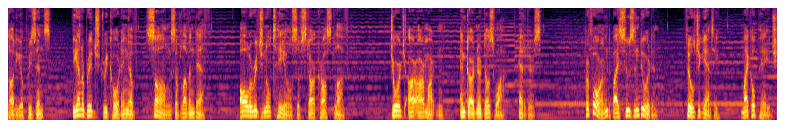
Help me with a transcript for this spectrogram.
Audio presents the unabridged recording of Songs of Love and Death, all original tales of star-crossed love. George R. R. Martin and Gardner Dozois, editors. Performed by Susan Duerden, Phil Gigante, Michael Page,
